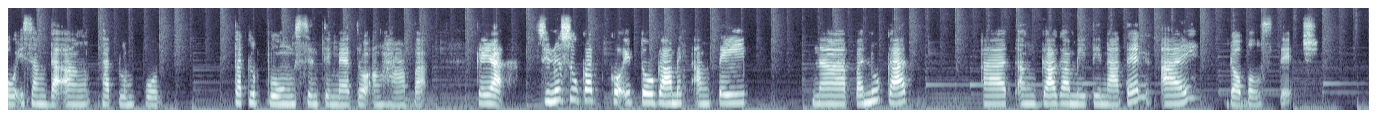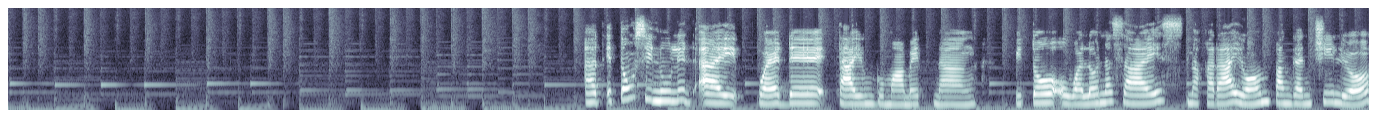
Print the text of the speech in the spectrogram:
o isang daang 30, 30 sentimetro ang haba. Kaya, sinusukat ko ito gamit ang tape na panukat at ang gagamitin natin ay double stitch. At itong sinulid ay pwede tayong gumamit ng pito o walo na size na karayom pangganchilyo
